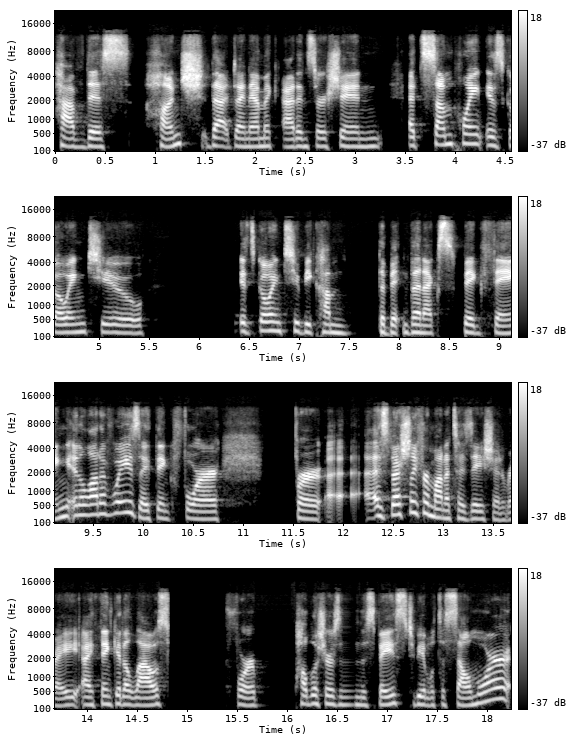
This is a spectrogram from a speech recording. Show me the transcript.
have this hunch that dynamic ad insertion at some point is going to it's going to become the the next big thing in a lot of ways. I think for for uh, especially for monetization, right? I think it allows for publishers in the space to be able to sell more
